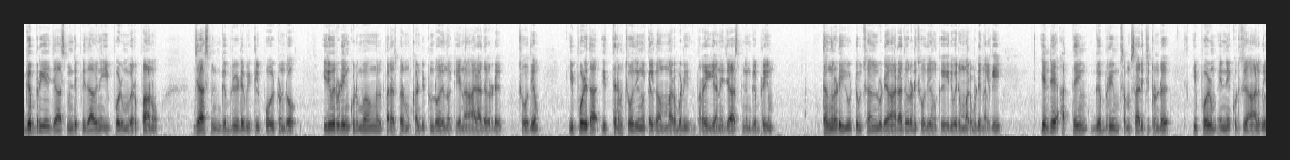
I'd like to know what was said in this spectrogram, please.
ഗബ്രിയെ ജാസ്മിന്റെ പിതാവിന് ഇപ്പോഴും വെറുപ്പാണോ? ജാസ്മിൻ ഗബ്രിയുടെ വീട്ടിൽ പോയിട്ടുണ്ടോ? ഇരുവരുടെയും കുടുംബാംഗങ്ങൾ പരസ്പരം കണ്ടിട്ടുണ്ടോ എന്നൊക്കെയാണ് ആരാധകരുടെ ചോദ്യം. ഇപ്പോഴിതാ ഇത്തരം ചോദ്യങ്ങൾക്കെല്ലാം മറുപടി പറയുകയാണ് ജാസ്മിനും ഗബ്രിയും. തങ്ങളുടെ യൂട്യൂബ് ചാനലിലൂടെ ആരാധകരുടെ ചോദ്യങ്ങൾക്ക് ഇരുവരും മറുപടി നൽകി. എന്റെ അത്തയും ഗബ്രിയും സംസാരിച്ചിട്ടുണ്ട്. ഇപ്പോഴും എന്നെക്കുറിച്ച് ആളുകൾ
